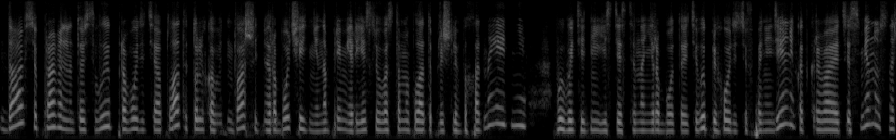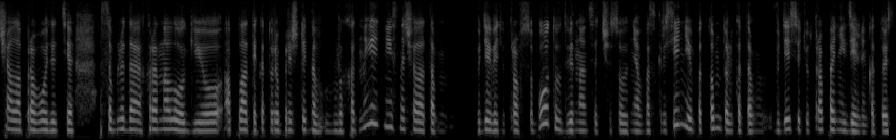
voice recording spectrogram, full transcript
Да, все правильно. То есть вы проводите оплаты только в ваши рабочие дни. Например, если у вас там оплаты пришли в выходные дни, вы в эти дни, естественно, не работаете, вы приходите в понедельник, открываете смену, сначала проводите, соблюдая хронологию оплаты, которые пришли в выходные дни, сначала там в 9 утра в субботу, в 12 часов дня в воскресенье, и потом только там в 10 утра понедельника. То есть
